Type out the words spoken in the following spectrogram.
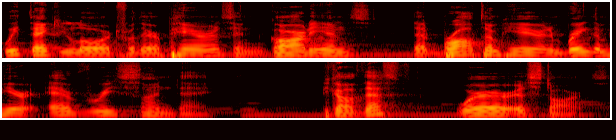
We thank you, Lord, for their parents and guardians that brought them here and bring them here every Sunday because that's where it starts.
